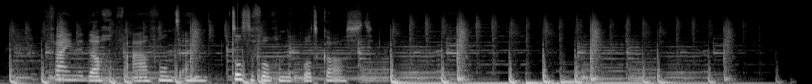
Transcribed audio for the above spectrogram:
fijne dag of avond. En tot de volgende podcast.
